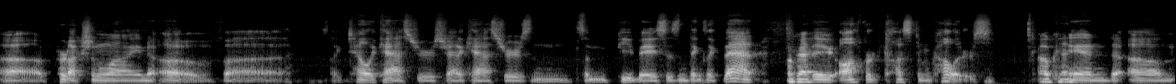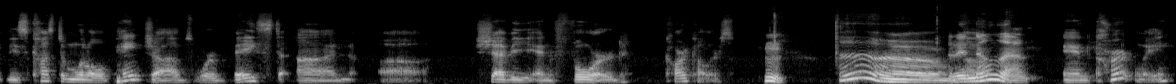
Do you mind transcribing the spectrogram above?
uh, production line of uh, it's like Telecasters, Stratocasters, and some P basses and things like that, Okay. they offered custom colors. Okay. And um, these custom little paint jobs were based on uh, Chevy and Ford car colors. Oh. I didn't know that. And currently,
